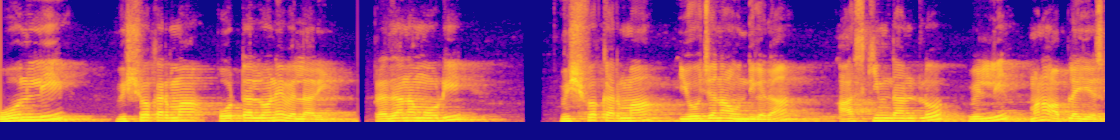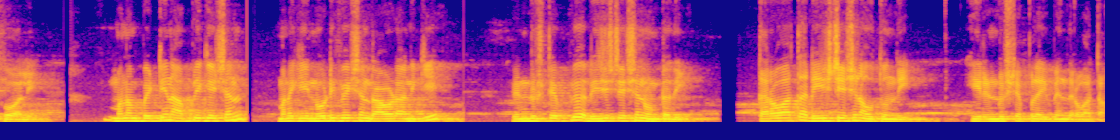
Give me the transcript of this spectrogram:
ఓన్లీ విశ్వకర్మ పోర్టల్లోనే వెళ్ళాలి. ప్రధాన మోడీ విశ్వకర్మ యోజన ఉంది కదా ఆ స్కీమ్ దాంట్లో వెళ్ళి మనం అప్లై చేసుకోవాలి. మనం పెట్టిన అప్లికేషన్ మనకి నోటిఫికేషన్ రావడానికి రెండు స్టెప్లు రిజిస్ట్రేషన్ ఉంటుంది. తర్వాత రిజిస్ట్రేషన్ అవుతుంది. ఈ రెండు స్టెప్లు అయిపోయిన తర్వాత.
